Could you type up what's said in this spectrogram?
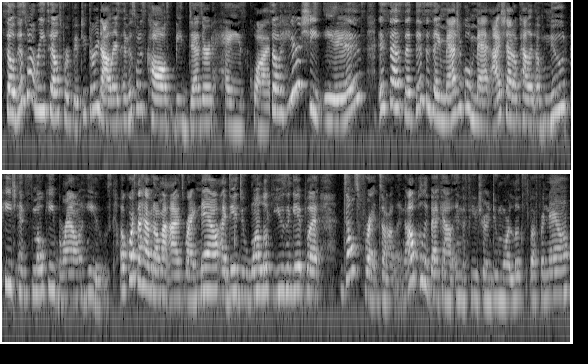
So this one retails for $53 and this one is called the Desert Haze Quad. So here she is. It says that this is a magical matte eyeshadow palette of nude, peach, and smoky brown hues. Of course I have it on my eyes right now. I did do one look using it, but don't fret, darling. I'll pull it back out in the future and do more looks. But for now,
